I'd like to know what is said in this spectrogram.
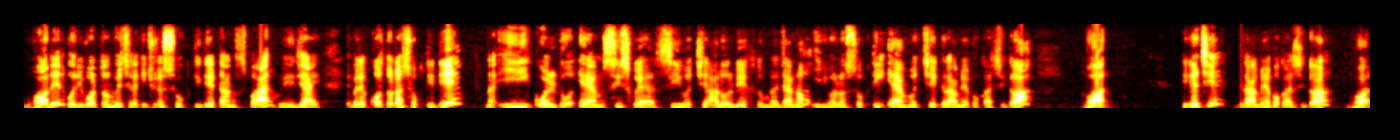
ভরের পরিবর্তন হয়ে সেটা কিছুটা শক্তিতে ট্রান্সফার হয়ে যায়। এবারে কতটা শক্তিতে? না E equal to M C square C হচ্ছে আলোর বেগ, তোমরা জানো। ই হলো শক্তি এম হচ্ছে গ্রামে প্রকাশিত ভর। ঠিক আছে? গ্রামে প্রকাশিত ভর।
